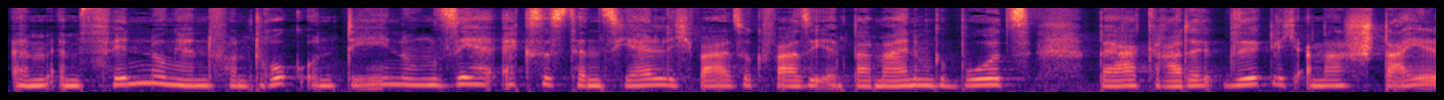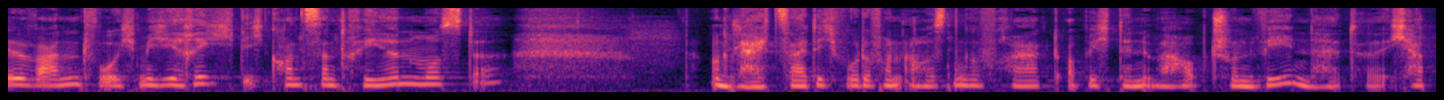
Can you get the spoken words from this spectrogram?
ähm, Empfindungen von Druck und Dehnung, sehr existenziell. Ich war also quasi bei meinem Geburtsberg gerade wirklich an der Steilwand, wo ich mich richtig konzentrieren musste. Und gleichzeitig wurde von außen gefragt, ob ich denn überhaupt schon Wehen hätte. Ich habe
